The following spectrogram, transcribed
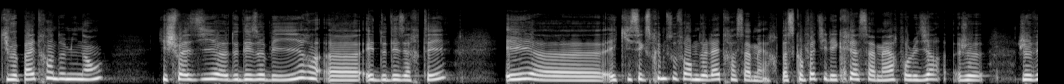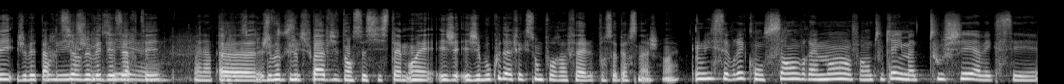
qui veut pas être un dominant qui choisit euh, de désobéir euh, et de déserter et, euh, et qui s'exprime sous forme de lettre à sa mère. Parce qu'en fait, il écrit à sa mère pour lui dire je, je, vais, je vais partir, je vais déserter, euh, voilà, euh, je veux plus pas vivre dans ce système. Ouais, et j'ai beaucoup d'affection pour Raphaël, pour ce personnage. Ouais. Oui, c'est vrai qu'on sent vraiment, enfin en tout cas, il m'a touché avec ses,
